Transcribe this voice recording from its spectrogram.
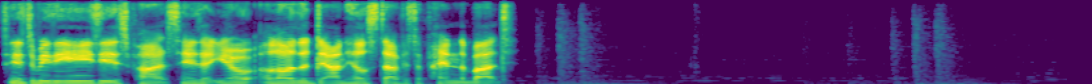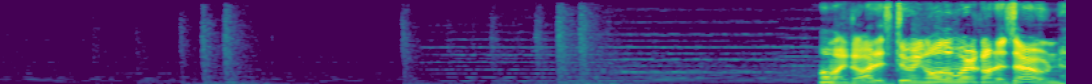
Seems to be the easiest part. Seems that, you know, a lot of the downhill stuff is a pain in the butt. Oh my god, it's doing all the work on its own.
